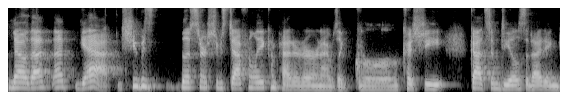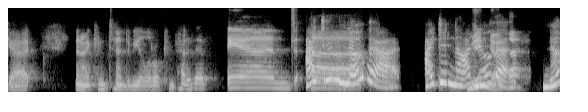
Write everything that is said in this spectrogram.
no that that yeah she was listener she was definitely a competitor and i was like because she got some deals that i didn't get and i can tend to be a little competitive and i didn't know uh, that i did not know, know that. that. no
